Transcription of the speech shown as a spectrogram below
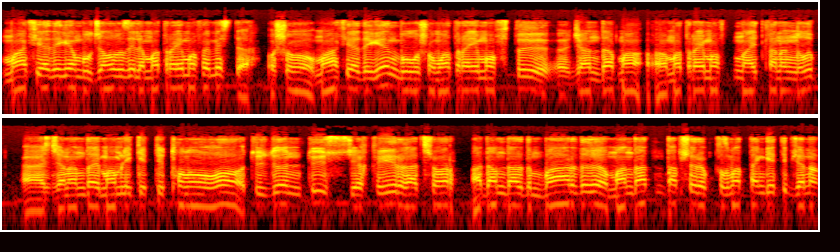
Мафия деген бул жалгыз эле матраимов эмес да. Ошо мафия деген бул ошо матраимовду э, жандап матраимовдун айтканын кылып жанагындай мамлекетти тоноого түздөн түз же кыйыр катышы бар адамдардын баардыгы мандатын тапшырып кызматтан кетип жана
